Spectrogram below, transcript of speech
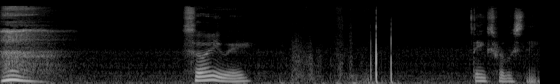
so, anyway, thanks for listening.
